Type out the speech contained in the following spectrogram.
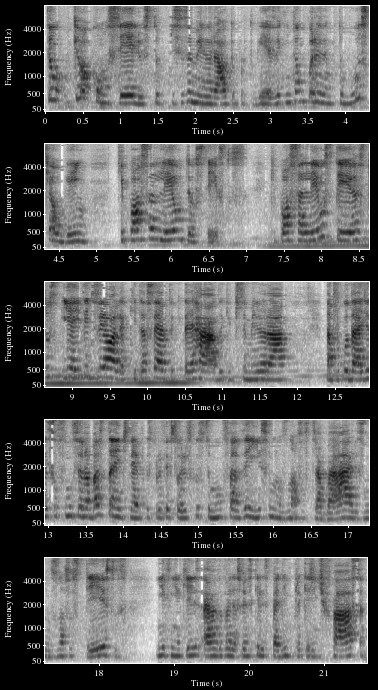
Então, o que eu aconselho, se tu precisa melhorar o teu português, é que então, por exemplo, tu busque alguém que possa ler os teus textos que possa ler os textos e aí te dizer, olha, aqui tá certo, aqui tá errado, aqui precisa melhorar. Na faculdade isso funciona bastante, né? Porque os professores costumam fazer isso nos nossos trabalhos, nos nossos textos, enfim, aqueles, as avaliações que eles pedem para que a gente faça.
